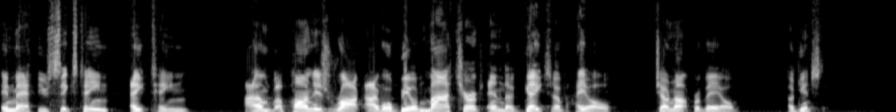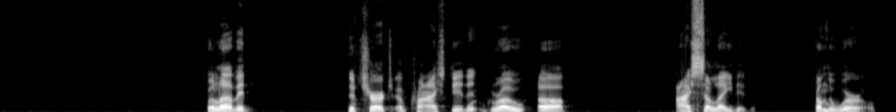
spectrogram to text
in Matthew 16, 18, I'm, upon this rock I will build my church, and the gates of hell shall not prevail against it. Beloved, the church of Christ didn't grow up isolated from the world.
